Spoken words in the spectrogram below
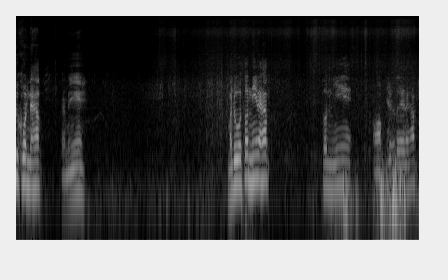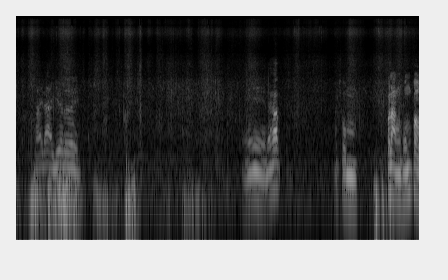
ทุกๆคนนะครับแบบนี้ มาดูต้นนี้นะครับ ต้นนี้ออกเยอะเลยนะครับ ใช้ได้เยอะเลย นี่นะครับ มาชมฝรั่งหงเป่า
